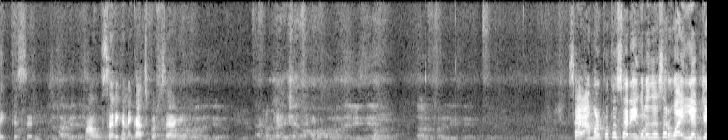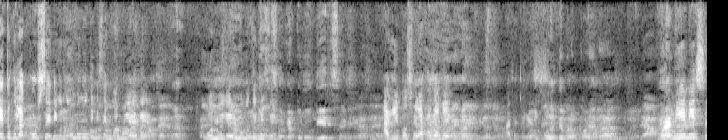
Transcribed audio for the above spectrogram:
দেখতেছেন মাহবুব স্যার এখানে কাজ করছে আগে স্যার আমার কথা স্যার এগুলো যে স্যার ওয়াইল্ড লাইফ যেহেতুগুলা করছেন এগুলো অনুমতি নিছেন বন বিভাগের বন বিভাগের অনুমতি নিছেন? সরকার তো অনুমতি দিয়ে দিছে আগে। আগে বসে রাখা যাবে? আচ্ছা ঠিক আছে। ডেভেলপ করে ওরা নিয়ে নিয়েছে।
